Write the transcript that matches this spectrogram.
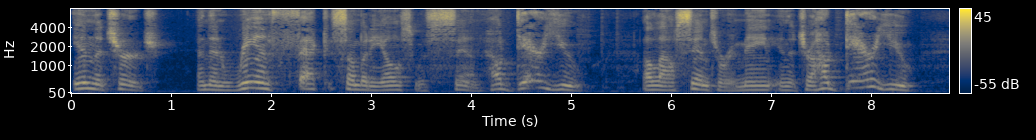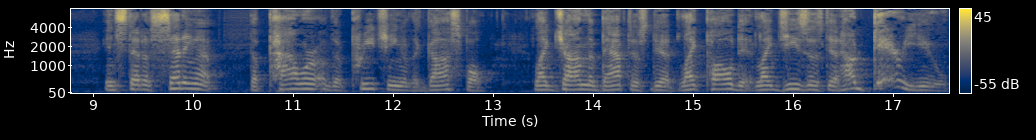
in the church and then reinfect somebody else with sin? How dare you allow sin to remain in the church? How dare you, instead of setting up the power of the preaching of the gospel, like John the Baptist did, like Paul did, like Jesus did, how dare you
